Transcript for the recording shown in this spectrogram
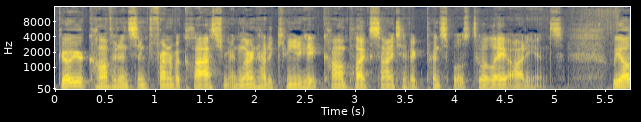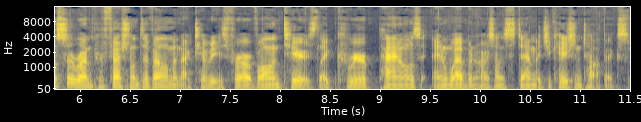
Grow your confidence in front of a classroom and learn how to communicate complex scientific principles to a lay audience. We also run professional development activities for our volunteers, like career panels and webinars on STEM education topics.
